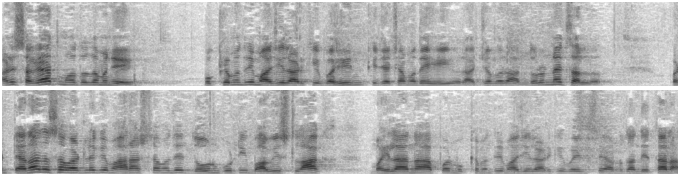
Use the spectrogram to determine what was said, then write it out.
आणि सगळ्यात महत्त्वाचं म्हणजे मुख्यमंत्री माझी लाडकी बहीण की ज्याच्यामध्येही राज्यभर आंदोलन नाही चाललं. पण त्यांना जसं वाटलं की महाराष्ट्रामध्ये दोन कोटी बावीस लाख महिलांना आपण मुख्यमंत्री माझी लाडकी बहीणचे अनुदान देताना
